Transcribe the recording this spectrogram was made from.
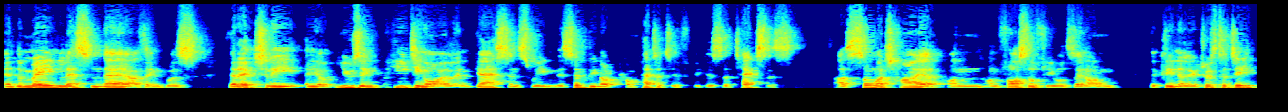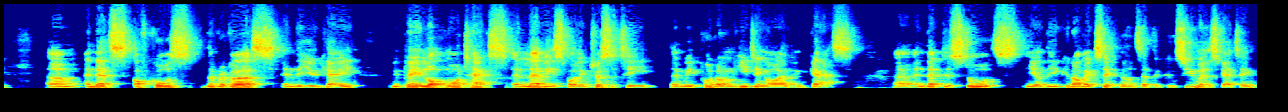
And the main lesson there, I think, was that actually you know, using heating oil and gas in Sweden is simply not competitive because the taxes are so much higher on, on fossil fuels than on the clean electricity. Um, and that's, of course, the reverse in the UK. We pay a lot more tax and levies for electricity than we put on heating oil and gas. Uh, and that distorts you know, the economic signals that the consumer is getting.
